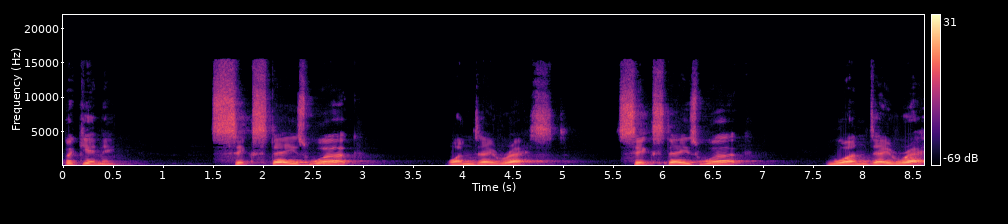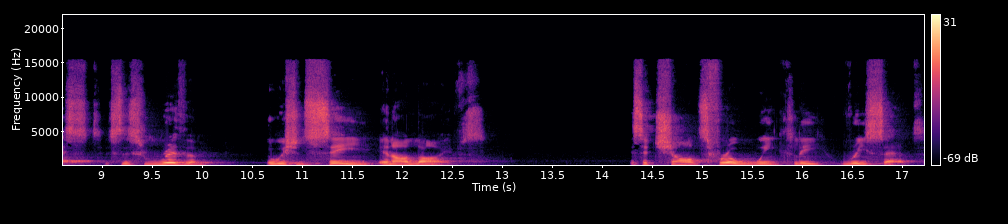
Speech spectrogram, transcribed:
beginning. Six days work, one day rest. Six days work, one day rest. It's this rhythm that we should see in our lives. It's a chance for a weekly reset.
